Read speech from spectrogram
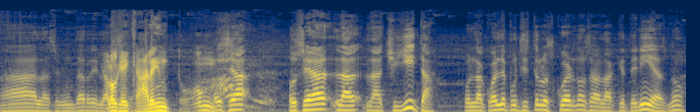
Ah, la segunda Ya relación. lo que calentón. O sea, o sea la, la chillita con la cual le pusiste los cuernos a la que tenías, ¿no?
